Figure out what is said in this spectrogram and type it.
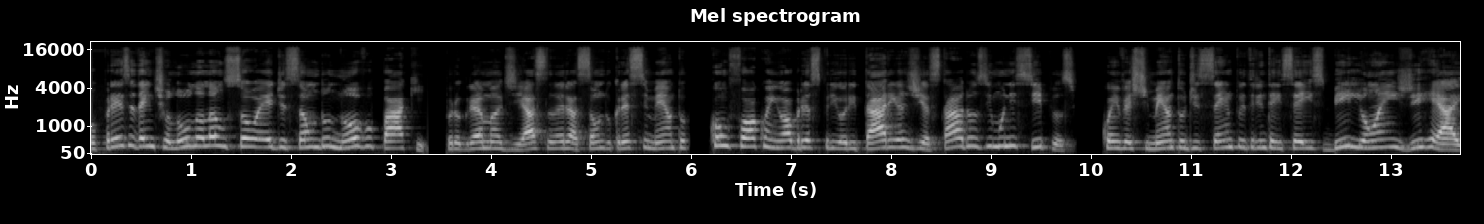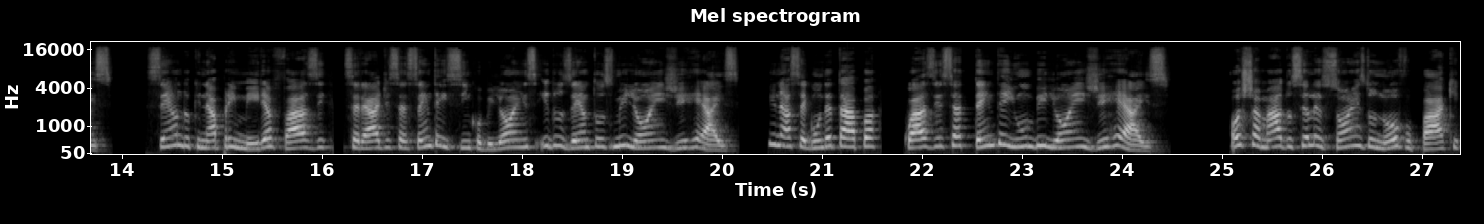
o presidente Lula lançou a edição do novo PAC, Programa de Aceleração do Crescimento, com foco em obras prioritárias de estados e municípios, com investimento de 136 bilhões de reais, sendo que na primeira fase será de 65 bilhões e 200 milhões de reais, e na segunda etapa, quase 71 bilhões de reais. O chamado Seleções do Novo PAC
